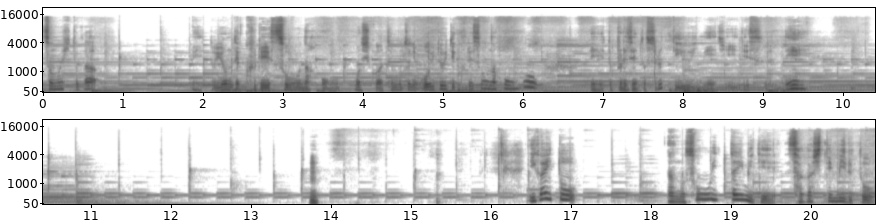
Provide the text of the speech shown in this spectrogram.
その人が、えーと、読んでくれそうな本もしくは手元に置いといてくれそうな本を、えーとプレゼントするっていうイメージですね。意外とあのそういった意味で探してみると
